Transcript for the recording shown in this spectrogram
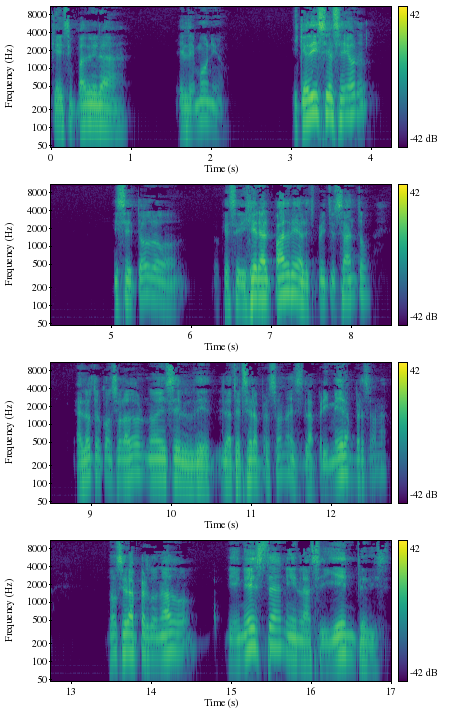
que su padre era el demonio. ¿Y qué dice el Señor? Dice todo lo que se dijera al Padre, al Espíritu Santo, al otro consolador, no es el de la tercera persona, es la primera persona. No será perdonado ni en esta ni en la siguiente, dice.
